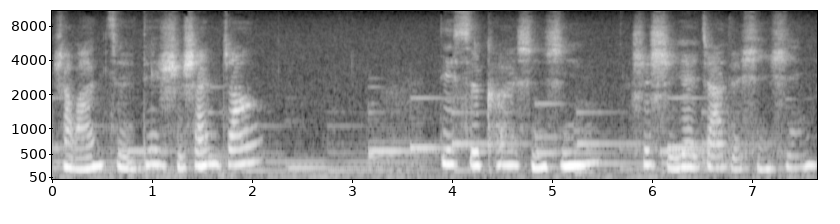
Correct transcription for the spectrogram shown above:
小丸子第十三章，第四颗行星是实业家的行星。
